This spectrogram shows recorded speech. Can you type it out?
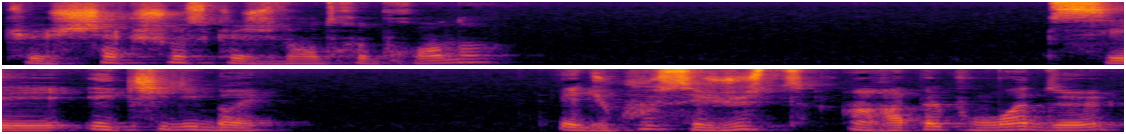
que chaque chose que je vais entreprendre, c'est équilibré. Et du coup, c'est juste un rappel pour moi de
